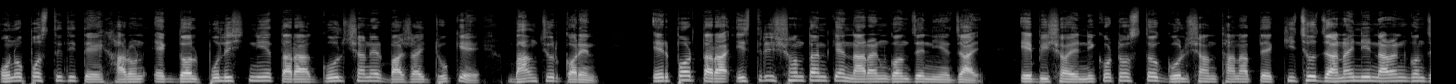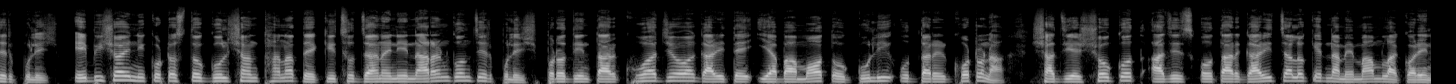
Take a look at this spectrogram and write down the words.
অনুপস্থিতিতে হারুন একদল পুলিশ নিয়ে তারা গুলশানের বাসায় ঢুকে ভাঙচুর করেন। এরপর তারা স্ত্রীর সন্তানকে নারায়ণগঞ্জে নিয়ে যায়। এ বিষয়ে নিকটস্থ গুলশান থানাতে কিছু জানায়নি নারায়ণগঞ্জের পুলিশ। এ বিষয়ে নিকটস্থ গুলশান থানাতে কিছু জানায়নি নারায়ণগঞ্জের পুলিশ। পরদিন তার খোয়া যাওয়া গাড়িতে ইয়াবা মত ও গুলি উদ্ধারের ঘটনা সাজিয়ে শৌকত আজিজ ও তার গাড়ি চালকের নামে মামলা করেন।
